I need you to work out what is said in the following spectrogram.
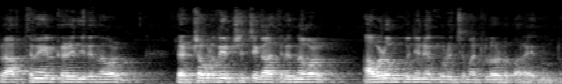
പ്രാർത്ഥനയിൽ കഴിഞ്ഞിരുന്നവൾ രക്ഷ പ്രതീക്ഷിച്ച് കാത്തിരുന്നവൾ അവളും കുഞ്ഞിനെക്കുറിച്ച് മറ്റുള്ളവരോട് പറയുന്നുണ്ട്.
